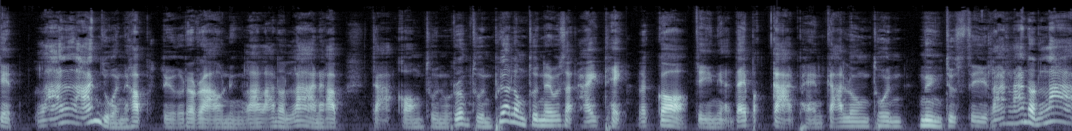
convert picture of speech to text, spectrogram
7 ล้านล้านหยวนนะครับหรือราวๆ1ล้านล้านดอลลาร์นะครับจากกองทุนร่วมทุนเพื่อลงทุนในบริษัทไฮเทคแล้วก็จีนเนี่ยได้ประกาศแผนการลงทุน 1.4 ล้านล้านดอลลาร์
